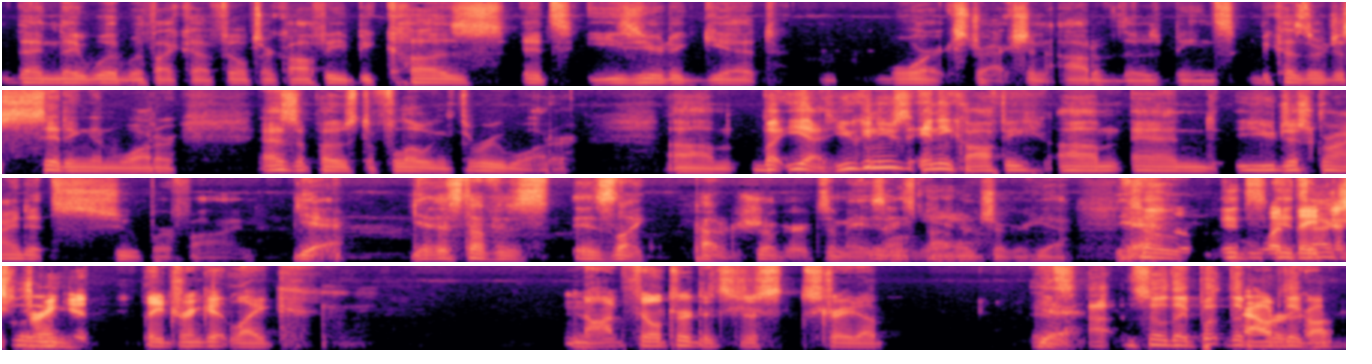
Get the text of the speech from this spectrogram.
than they would with like a filter coffee because it's easier to get more extraction out of those beans because they're just sitting in water as opposed to flowing through water. Um, but yes, you can use any coffee um, and you just grind it super fine. Yeah. Yeah. This stuff is is like powdered sugar. It's amazing. is powdered sugar. Yeah. Yeah. So it's, what it's they actually, just drink it. They drink it like not filtered. It's just straight up it's- uh, so they put the, powdered the coffee.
